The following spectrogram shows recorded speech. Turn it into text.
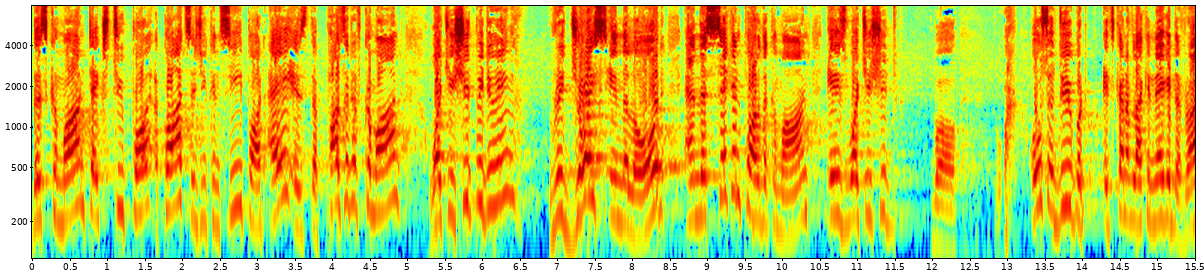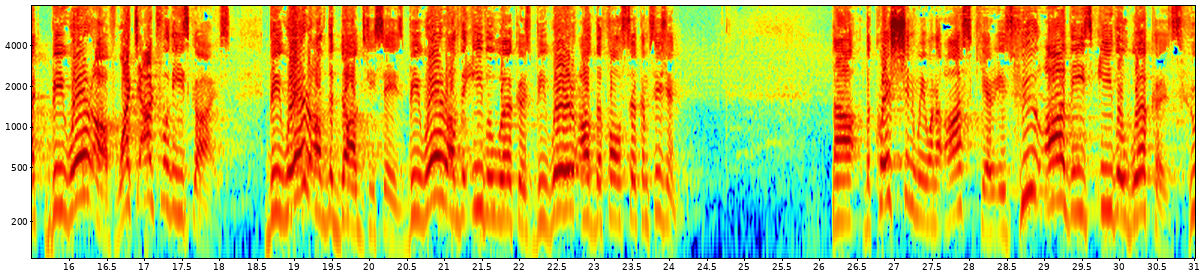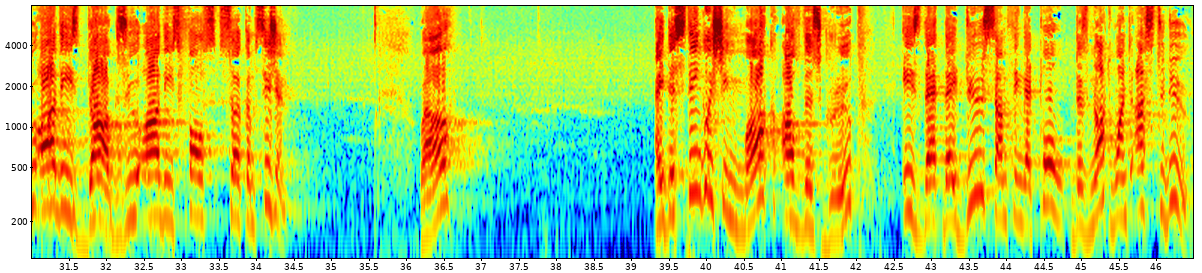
This command takes two parts, as you can see. Part A is the positive command, what you should be doing, rejoice in the Lord. And the second part of the command is what you should, well, also do, but it's kind of like a negative, right? Beware of, watch out for these guys. Beware of the dogs, he says. Beware of the evil workers. Beware of the false circumcision. Now, the question we want to ask here is who are these evil workers? Who are these dogs? Who are these false circumcision? Well, a distinguishing mark of this group is that they do something that Paul does not want us to do.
